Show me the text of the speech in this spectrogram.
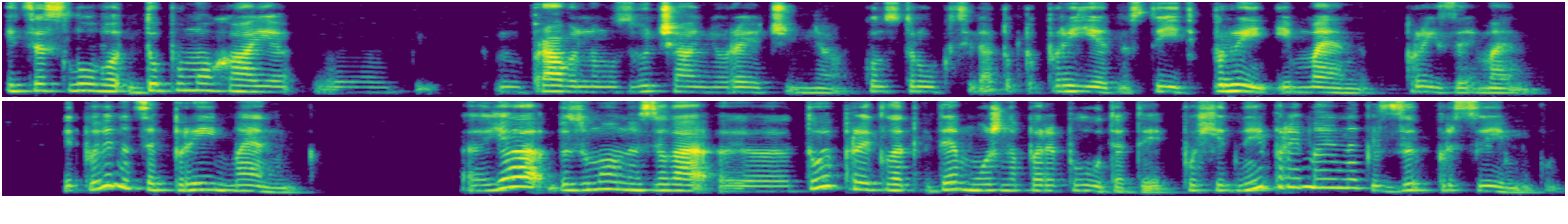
і це слово допомагає правильному звучанню речення конструкції, да, тобто приєдно стоїть при іменник, при займенник. Відповідно, це прийменник. Е, я, безумовно, взяла е, той приклад, де можна переплутати похідний прийменник з прислівником.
